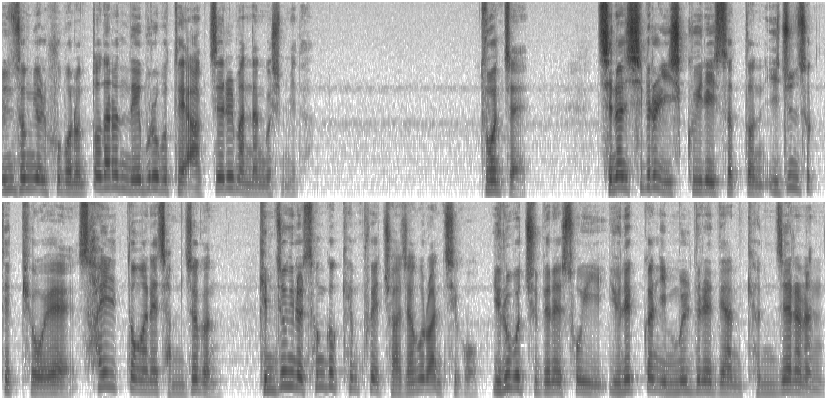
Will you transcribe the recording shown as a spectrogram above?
윤석열 후보는 또 다른 내부로부터의 악재를 만난 것입니다. 두 번째 지난 11월 29일에 있었던 이준석 대표의 4일 동안의 잠적은 김종인을 선거 캠프의 좌장으로 앉히고 윤 후보 주변의 소위 윤핵관 인물들에 대한 견제라는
